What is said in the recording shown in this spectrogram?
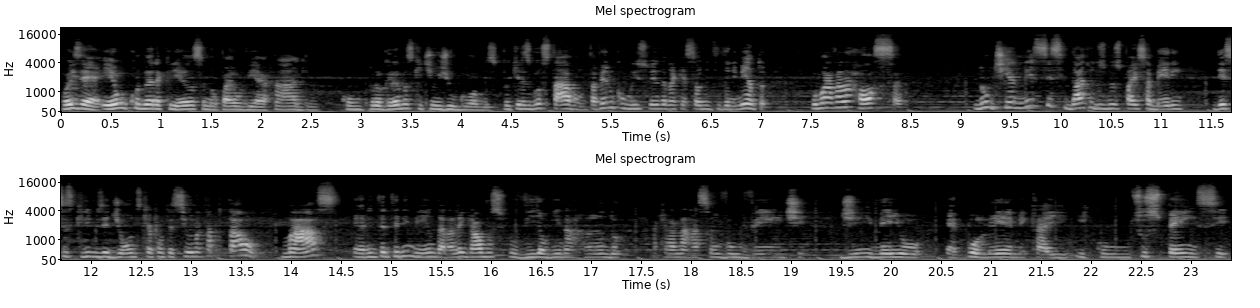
Pois é, eu quando era criança, meu pai ouvia rádio com programas que tinham Gil Gomes, porque eles gostavam. Tá vendo como isso entra na questão de entretenimento? Eu morava na roça. Não tinha necessidade dos meus pais saberem desses crimes hediondos que aconteciam na capital. Mas era entretenimento, era legal você ouvir alguém narrando, aquela narração envolvente, de meio é, polêmica e, e com suspense.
